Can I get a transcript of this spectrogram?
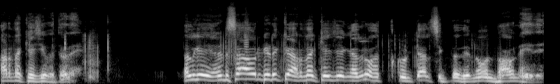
ಅರ್ಧ ಕೆ ಜಿ ಬರ್ತದೆ. ಅಲ್ಲಿಗೆ ಎರಡು ಸಾವಿರ ಗಿಡಕ್ಕೆ ಅರ್ಧ ಕೆ ಜಿ ಹೆಂಗಾದ್ರೂ ಹತ್ತು ಕ್ವಿಂಟಾಲ್ ಸಿಗ್ತದೆ ಅನ್ನೋ ಒಂದು ಭಾವನೆ ಇದೆ.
